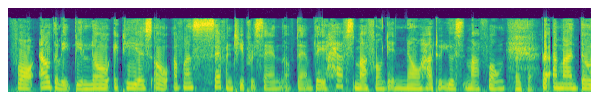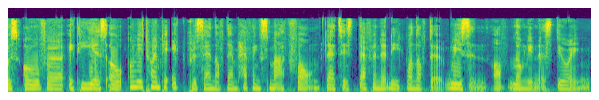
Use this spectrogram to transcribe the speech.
for elderly below 80 years old, around 70% of them, they have smartphone, they know how to use smartphone. Okay. But among those over 80 years old, only 28% of them having smartphone. That is definitely one of the reasons of loneliness during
